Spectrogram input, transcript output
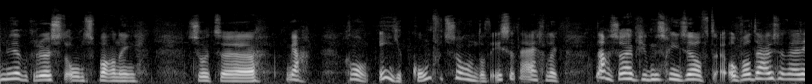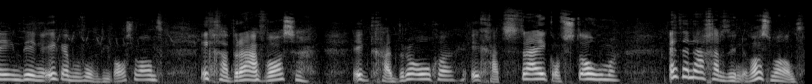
Nu heb ik rust, ontspanning. Een soort, uh, ja, gewoon in je comfortzone. Dat is het eigenlijk. Nou, zo heb je misschien zelf ook wel duizend en één dingen. Ik heb bijvoorbeeld die wasmand. Ik ga braaf wassen. Ik ga drogen. Ik ga het strijken of stomen. En daarna gaat het in de wasmand.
